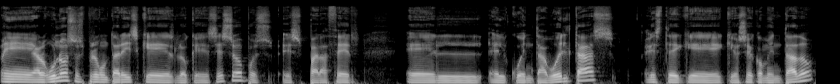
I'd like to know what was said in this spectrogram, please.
eh, algunos os preguntaréis qué es lo que es eso, pues es para hacer el, el vueltas este que, os he comentado.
